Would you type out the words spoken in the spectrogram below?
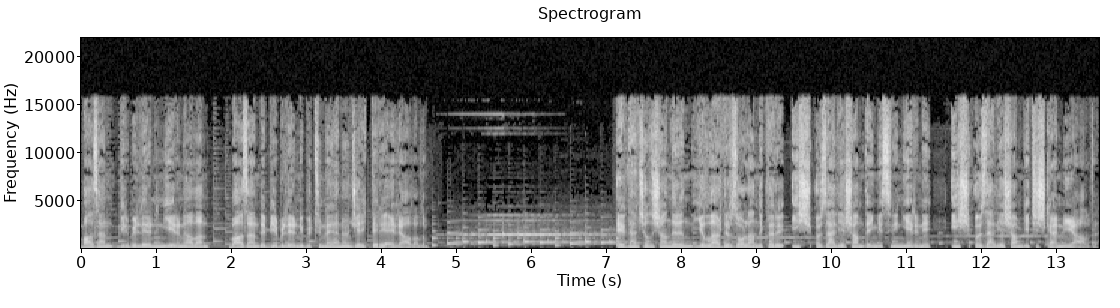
bazen birbirlerinin yerini alan, bazen de birbirlerini bütünleyen öncelikleri ele alalım. Evden çalışanların yıllardır zorlandıkları iş-özel yaşam dengesinin yerini iş-özel yaşam geçişkenliği aldı.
